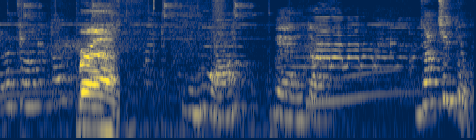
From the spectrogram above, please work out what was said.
এবার চলুন তো। Bruh. মা ব্যাংকটা যাচ্ছি তো।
